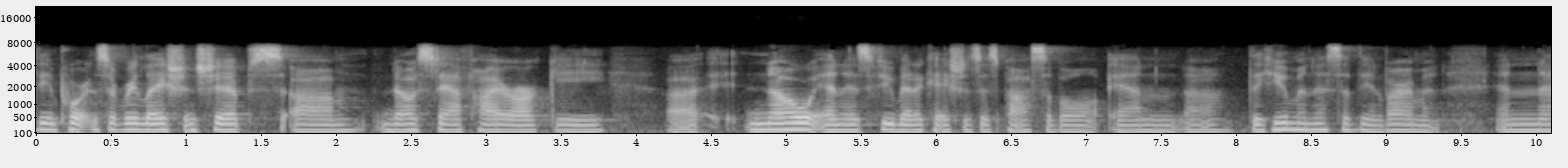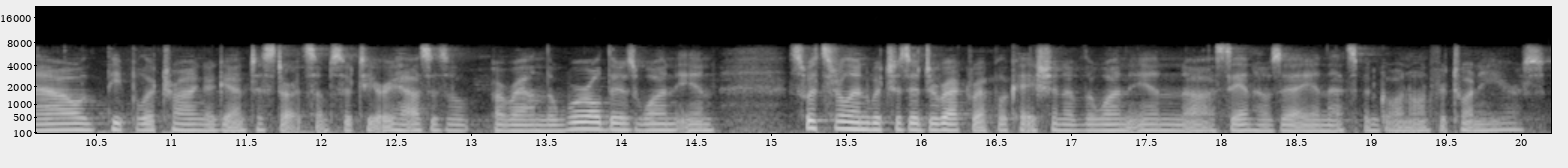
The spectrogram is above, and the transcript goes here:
the importance of relationships, um, no staff hierarchy, uh, no and as few medications as possible, and uh, the humanness of the environment. And now people are trying again to start some Soteria houses around the world. There's one in Switzerland, which is a direct replication of the one in uh, San Jose, and that's been going on for 20 years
